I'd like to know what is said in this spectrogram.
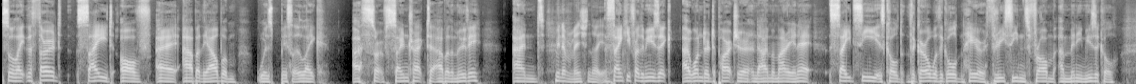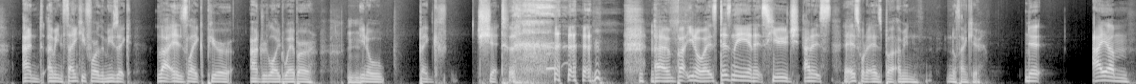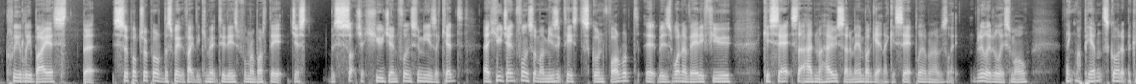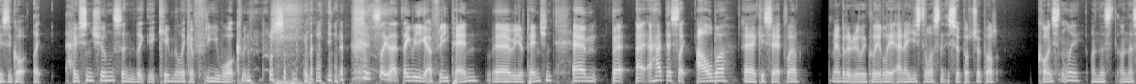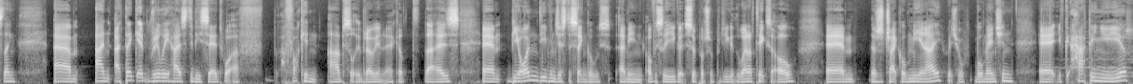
so like the third side of uh, ABBA the album was basically like a sort of soundtrack to ABBA the movie, and We never mentioned that yet. Thank you for the music. I Wonder Departure and I'm a Marionette. Side C is called The Girl with the Golden Hair, three scenes from a mini musical. And I mean, thank you for the music. That is like pure Andrew Lloyd Webber, Mhm. you know, big shit. um, but you know, it's Disney and it's huge and it's it is what it is. But I mean, no, thank you. Now, I am clearly biased, but Super Trooper, despite the fact it came out two days before my birthday, just was such a huge influence on me as a kid. A huge influence on my music tastes going forward. It was one of very few cassettes that I had in my house. I remember getting a cassette player when I was like really, really small. I think my parents got it because they got like house insurance and like it came with like a free Walkman or something. Like that, you know? It's like that thing where you get a free pen uh, with your pension. Um, but I, I had this like Alba uh, cassette player. I Remember it really clearly, and I used to listen to Super Trooper constantly on this on this thing. Um, and I think it really has to be said what a, f- a fucking absolutely brilliant record that is. Um, beyond even just the singles, I mean, obviously you got Super Trooper, you got The Winner Takes It All. Um, there's a track called Me and I, which we'll, we'll mention. Uh, you've got Happy New Year.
